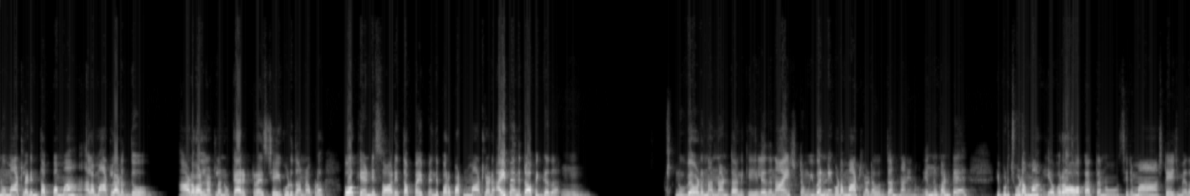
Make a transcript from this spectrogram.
నువ్వు మాట్లాడిన తప్పమ్మా. అలా మాట్లాడొద్దు. ఆడవాళ్ళని అట్లా నువ్వు క్యారెక్టరైజ్ చేయకూడదు అన్నప్పుడు ఓకే అండి సారీ తప్పు అయిపోయింది పొరపాటున మాట్లాడ అయిపోయింది టాపిక్ కదా. నువ్వెవడు నన్ను అంటానికి లేదా నా ఇష్టం ఇవన్నీ కూడా మాట్లాడవద్దంటున్నా నేను. ఎందుకంటే ఇప్పుడు చూడమ్మా ఎవరో ఒక అతను సినిమా స్టేజ్ మీద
